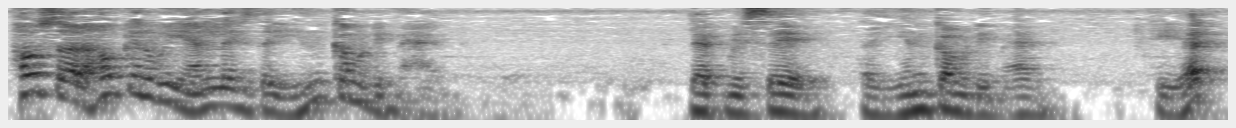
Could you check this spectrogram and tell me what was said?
How sir, how can we analyze the income demand? Let me say the income demand here.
